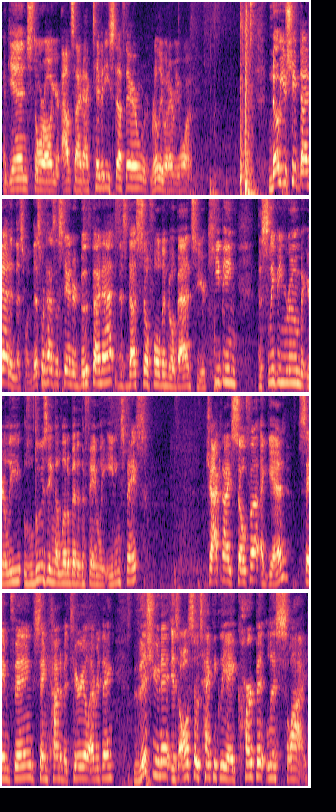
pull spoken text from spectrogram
Again, store all your outside activity stuff there, really whatever you want. No U-shaped dinette in this one. This one has a standard booth dinette. This does still fold into a bed, so you're keeping the sleeping room, but you're losing a little bit of the family eating space. Jackknife sofa, again, same thing, same kind of material, everything. This unit is also technically a carpetless slide.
